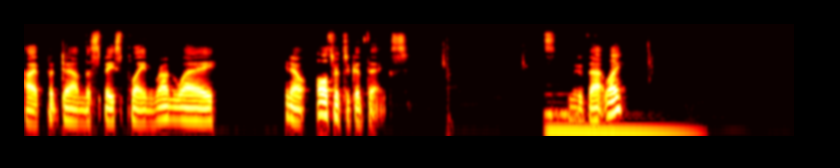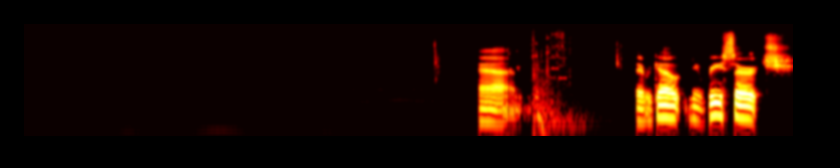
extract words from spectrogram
I've put down the space plane runway you know, all sorts of good things. Let's move that way. And there we go, new research.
